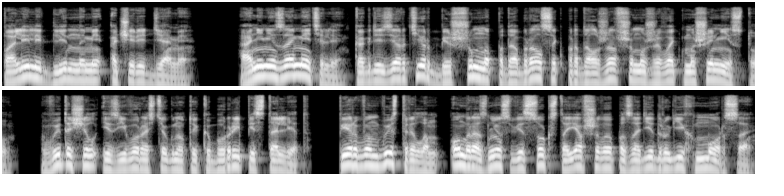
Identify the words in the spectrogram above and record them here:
полили длинными очередями. Они не заметили, как дезертир бесшумно подобрался к продолжавшему жевать машинисту, вытащил из его расстегнутой кобуры пистолет. Первым выстрелом он разнес висок стоявшего позади других Морса,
